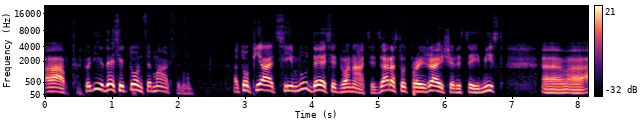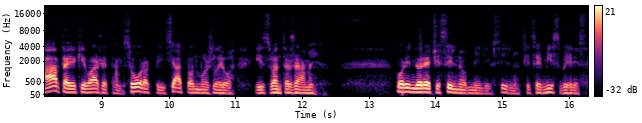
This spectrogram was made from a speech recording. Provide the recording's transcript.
авт. Тоді 10 тонн це максимум. А то 5, 7, ну 10, 12. Зараз тут проїжджають через цей міст е, авто, які важать там 40, 50 тонн, можливо, із вантажами. Орін, до речі, сильно обмілів, сильно, чи це міст виріс.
